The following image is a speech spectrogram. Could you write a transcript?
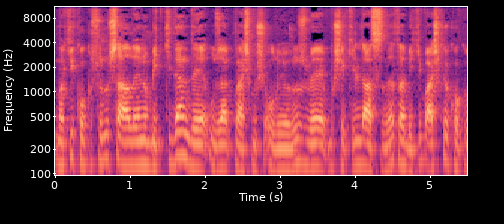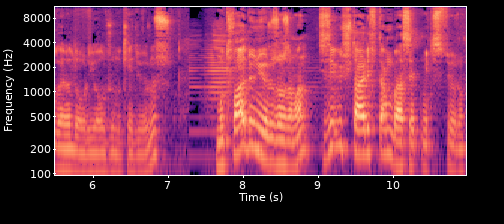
maki kokusunu sağlayan o bitkiden de uzaklaşmış oluyoruz ve bu şekilde aslında tabii ki başka kokulara doğru yolculuk ediyoruz. Mutfağa dönüyoruz o zaman. Size 3 tariften bahsetmek istiyorum.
